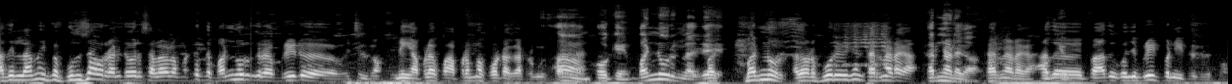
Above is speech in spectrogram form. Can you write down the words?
அது இல்லாம இப்ப புதுசா ஒரு ரெண்டு வருஷம் செலவுல மட்டும் இந்த பன்னூருங்கிற பிரீடு வச்சிருக்கோம். நீங்க அப்பல அப்புறமா போட்டோ காட்டுறோம் ஓகே பன்னூருங்களா அது? பன்னூர். அதோட பூர்வீகம் கர்நாடகா. கர்நாடகா. கர்நாடகா. அது இப்ப அது கொஞ்சம் பிரீட் பண்ணிட்டு இருக்குது இப்போ.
